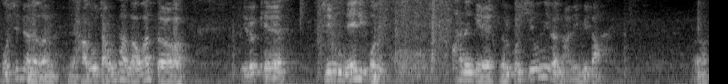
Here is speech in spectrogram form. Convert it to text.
보시면은 하루 장사 나와서 이렇게 짐 내리고 하는 게 결코 쉬운 일은 아닙니다. 어,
